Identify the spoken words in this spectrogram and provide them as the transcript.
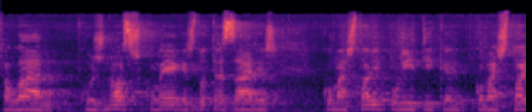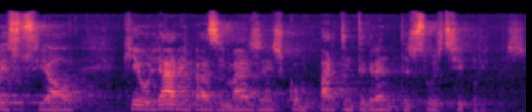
falar com os nossos colegas de outras áreas, como a história política, como a história social, que é olharem para as imagens como parte integrante das suas disciplinas.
